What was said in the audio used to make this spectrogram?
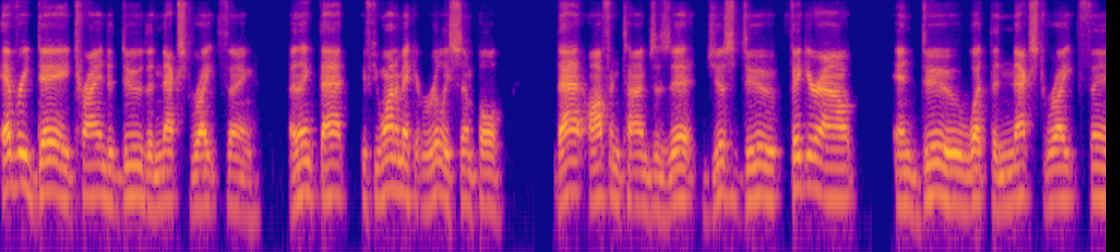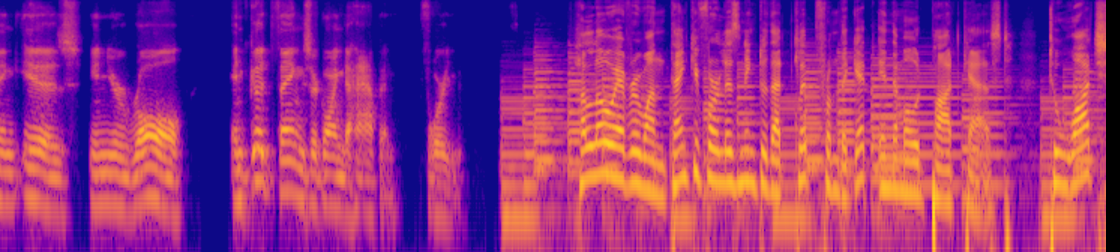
every day trying to do the next right thing i think that if you want to make it really simple that oftentimes is it just do figure out and do what the next right thing is in your role, and good things are going to happen for you. Hello, everyone. Thank you for listening to that clip from the Get in the Mode podcast. To watch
